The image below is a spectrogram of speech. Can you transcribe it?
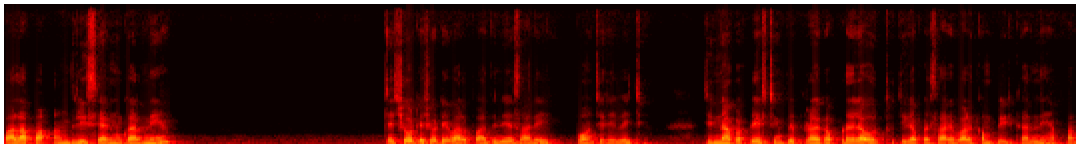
ਵਾਲ ਆਪਾਂ ਅੰਦਰਲੀ ਸਾਈਡ ਨੂੰ ਕਰਨੇ ਆ ਤੇ ਛੋਟੇ ਛੋਟੇ ਵਾਲ ਪਾ ਦਿੰਦੇ ਆ ਸਾਰੇ ਪੌਂਚੇ ਦੇ ਵਿੱਚ। ਜਿੰਨਾ ਆਪਾਂ ਪੇਸਟਿੰਗ ਪੇਪਰ ਵਾਲਾ ਕੱਪੜੇ ਲਾ ਉੱਥੋਂ ਤੱਕ ਆਪਾਂ ਸਾਰੇ ਵਾਲ ਕੰਪਲੀਟ ਕਰਨੇ ਆ ਆਪਾਂ।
